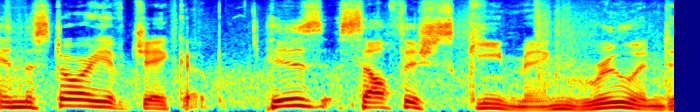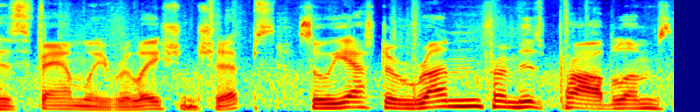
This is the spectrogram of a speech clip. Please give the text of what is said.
in the story of Jacob. His selfish scheming ruined his family relationships, so he has to run from his problems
